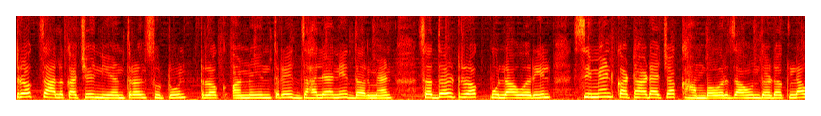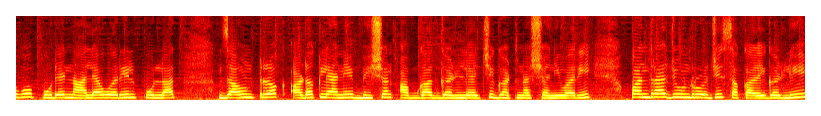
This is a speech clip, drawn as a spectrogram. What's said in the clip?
ट्रक चालकाचे नियंत्रण सुटून ट्रक अनियंत्रित झाल्याने दरम्यान सदर ट्रक पुलावरील सिमेंट कठाड्याच्या खांबावर जाऊन धडकला व पुढे नाल्यावरील पुलात जाऊन ट्रक अडकल्याने भीषण अपघात घडल्याची घटना शनिवारी पंधरा जून रोजी सकाळी घडली.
